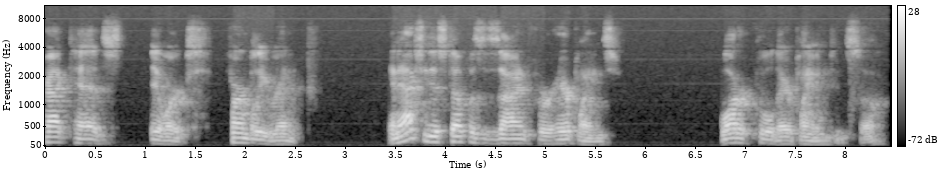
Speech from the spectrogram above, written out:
cracked heads, it works. Firm believer in it. And actually, this stuff was designed for airplanes, water cooled airplane engines. So,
